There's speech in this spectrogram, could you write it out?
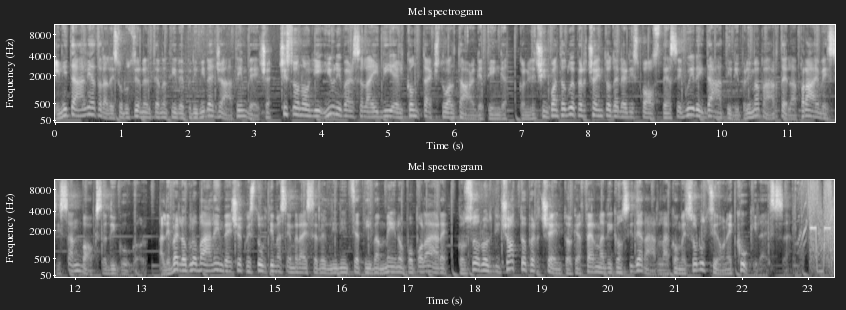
In Italia, tra le soluzioni alternative privilegiate, invece, ci sono gli Universal ID e il Contextual Targeting, con il 52% delle risposte a seguire i dati di prima parte e la Privacy Sandbox di Google. A livello globale, invece, quest'ultima sembra essere l'iniziativa meno popolare, con solo il 18% che afferma di considerarla come soluzione cookieless.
